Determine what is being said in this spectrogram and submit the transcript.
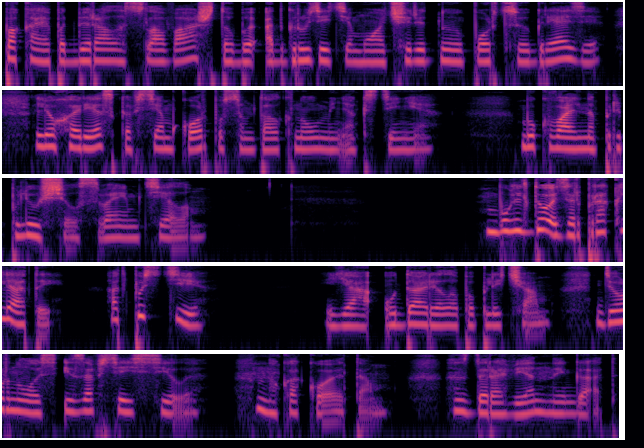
Пока я подбирала слова, чтобы отгрузить ему очередную порцию грязи, Леха резко всем корпусом толкнул меня к стене. Буквально приплющил своим телом. «Бульдозер проклятый! Отпусти!» Я ударила по плечам, дернулась изо всей силы. Ну какое там? Здоровенный гад.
